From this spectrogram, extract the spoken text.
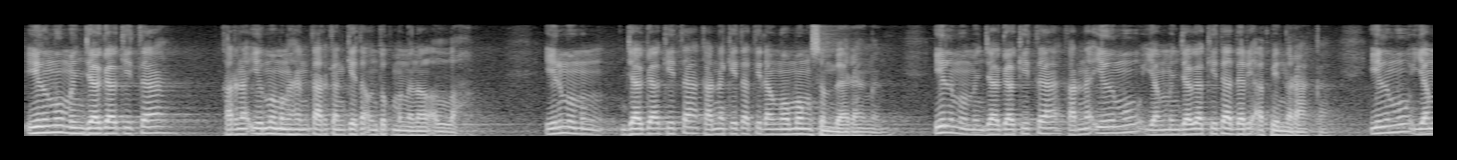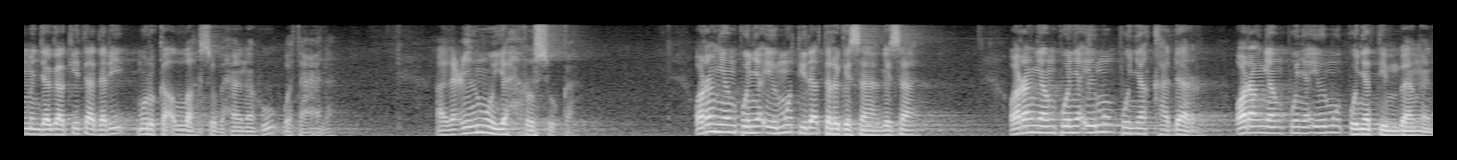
Ilmu menjaga kita karena ilmu menghantarkan kita untuk mengenal Allah. Ilmu menjaga kita karena kita tidak ngomong sembarangan. Ilmu menjaga kita karena ilmu yang menjaga kita dari api neraka. Ilmu yang menjaga kita dari murka Allah Subhanahu wa taala. Al ilmu yahrusuka. Orang yang punya ilmu tidak tergesa-gesa. Orang yang punya ilmu punya kadar, Orang yang punya ilmu punya timbangan.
